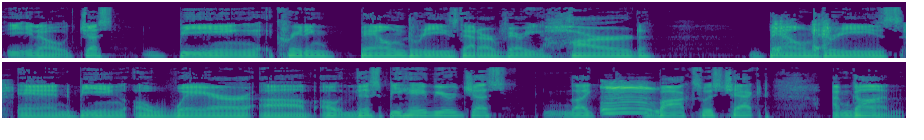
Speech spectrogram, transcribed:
you know, just being creating boundaries that are very hard boundaries and being aware of oh this behavior just like Mm. box was checked i'm gone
